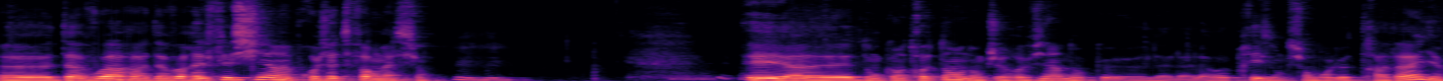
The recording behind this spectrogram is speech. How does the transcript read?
euh, d'avoir, d'avoir réfléchi à un projet de formation. Mm-hmm. Et euh, donc, entre-temps, donc, je reviens donc, euh, la, la, reprise donc, sur mon lieu de travail.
